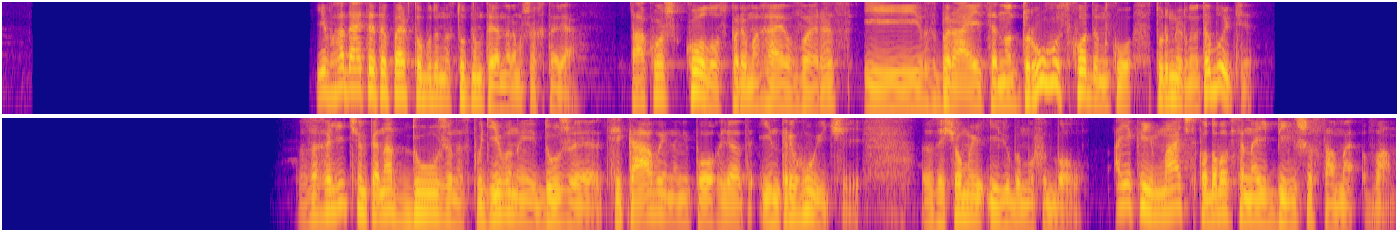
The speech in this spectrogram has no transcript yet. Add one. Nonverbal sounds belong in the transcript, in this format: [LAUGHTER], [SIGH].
І вгадайте тепер, хто буде наступним тренером Шахтаря. Також Колос перемагає Верес і збирається на другу сходинку турнірної таблиці. Взагалі, чемпіонат дуже несподіваний, дуже цікавий, на мій погляд, і інтригуючий, за що ми і любимо футбол. А який матч сподобався найбільше саме вам?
